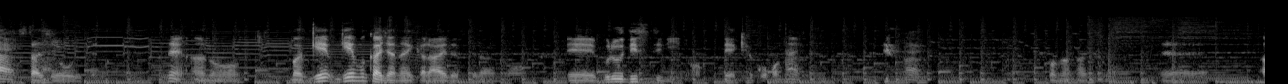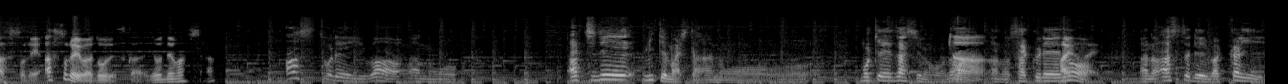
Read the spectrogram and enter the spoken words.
はいスタジオオルフェの。ね、あの、まあゲ、ゲーム界じゃないからあれですけど、あの、えー、ブルーディスティニーの、えー脚本なんです。はい。そんな感じの、えー、アストレイ。アストレイはどうですか？読んでました？アストレイは、あの、あっちで見てました。あの、模型雑誌の方の、ああの、作例の、はいはい。あの、アストレイばっかり、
